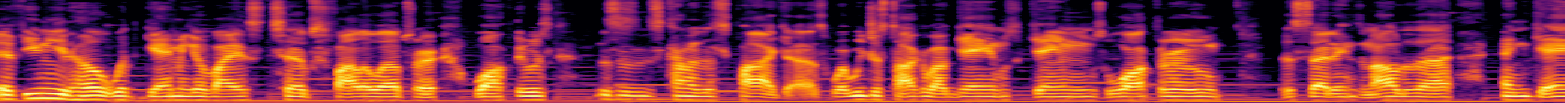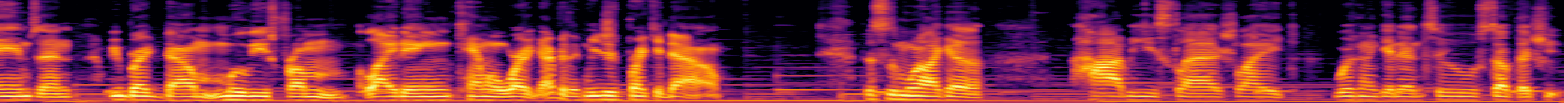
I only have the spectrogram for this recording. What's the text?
if you need help with gaming advice, tips, follow ups, or walkthroughs. This is kind of this podcast where we just talk about games, games walkthrough, the settings, and all of that, and games, and we break down movies from lighting, camera work, everything. We just break it down. This is more like a hobby slash like we're gonna get into stuff that you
